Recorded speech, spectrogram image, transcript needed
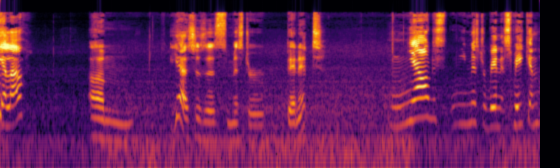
Hello. Um. Yes, is this Mr. Bennett? Yeah, this Mr. Bennett speaking.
